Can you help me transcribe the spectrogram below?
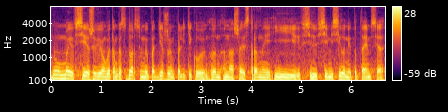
Ну, мы все живем в этом государстве, мы поддерживаем политику нашей страны и всеми силами пытаемся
